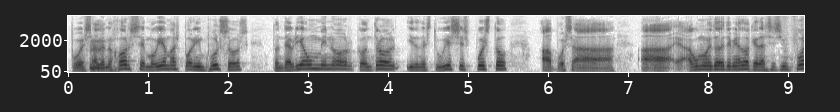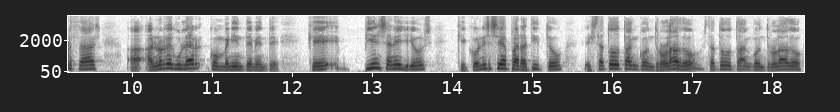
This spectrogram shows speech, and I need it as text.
pues a lo mejor se movía más por impulsos, donde habría un menor control y donde estuviese expuesto a pues a, a, a un momento determinado a quedarse sin fuerzas, a, a no regular convenientemente. Que piensan ellos que con ese aparatito está todo tan controlado, está todo tan controlado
